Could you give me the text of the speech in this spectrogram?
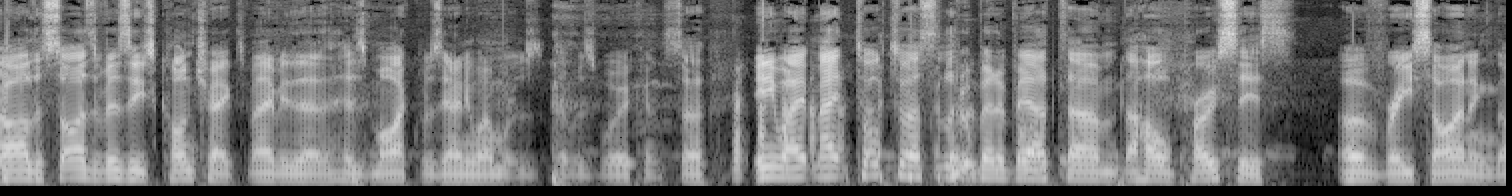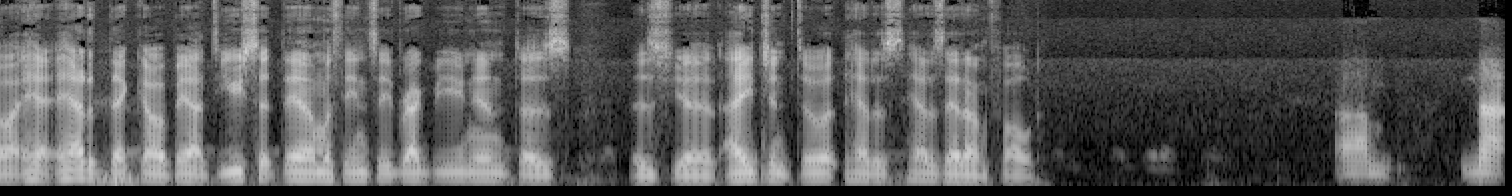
Oh, the size of Izzy's contract. Maybe the, his mic was the only one that was, that was working. So, anyway, mate, talk to us a little bit about um, the whole process of re-signing. Like, how, how did that go about? Do you sit down with NZ Rugby Union? Does does your agent do it? How does how does that unfold? Um, nah,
